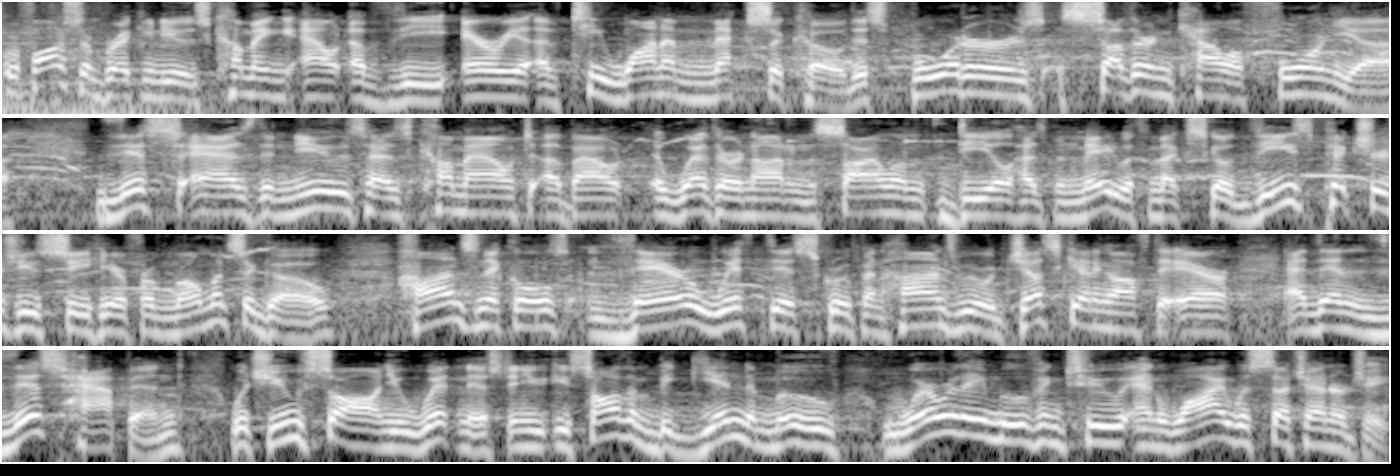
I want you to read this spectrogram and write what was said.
We're following some breaking news coming out of the area of Tijuana, Mexico. This borders Southern California. This, as the news has come out about whether or not an asylum deal has been made with Mexico. These pictures you see here from moments ago, Hans Nichols there with this group. And Hans, we were just getting off the air, and then this happened, which you saw and you witnessed, and you, you saw them begin to move. Where were they moving to, and why with such energy?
